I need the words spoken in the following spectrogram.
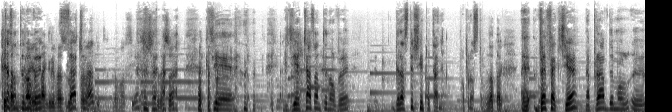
Ty czas antenowy nagrywasz zaczął... do tych promocji? gdzie, gdzie czas antenowy drastycznie potaniał po prostu. No tak. E, w efekcie naprawdę mo- e,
